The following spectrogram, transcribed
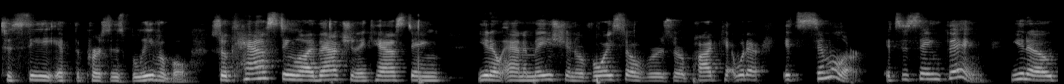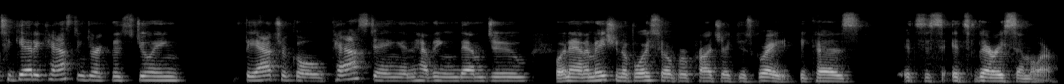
to see if the person's believable. So casting live action and casting, you know, animation or voiceovers or podcast, whatever, it's similar. It's the same thing. You know, to get a casting director that's doing theatrical casting and having them do an animation, a voiceover project is great because it's just, it's very similar.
